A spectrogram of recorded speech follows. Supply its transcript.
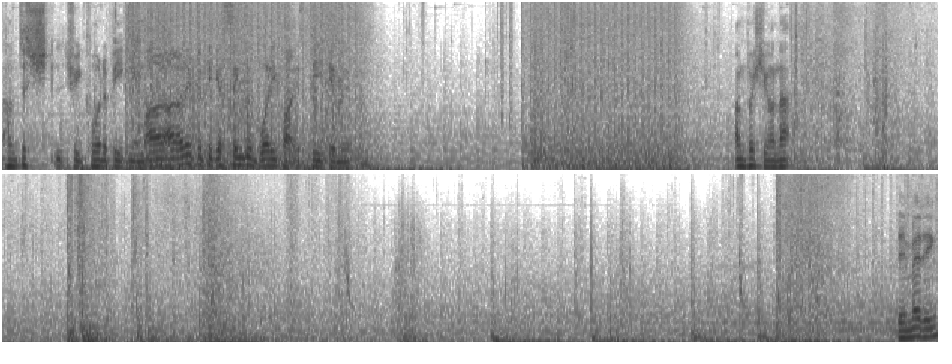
I'm just literally corner peeking him. I, I don't even think a single body part is peeking me. I'm pushing on that. They're medding.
